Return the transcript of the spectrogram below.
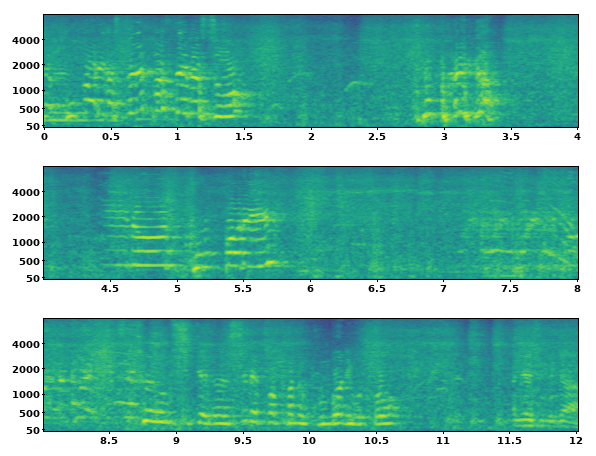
야, 군바리가 슬퍼 세렸어. 군바리가 이런 군바리. 처음 시작은 쓰레빠파는 군바리부터. 안녕하십니까.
